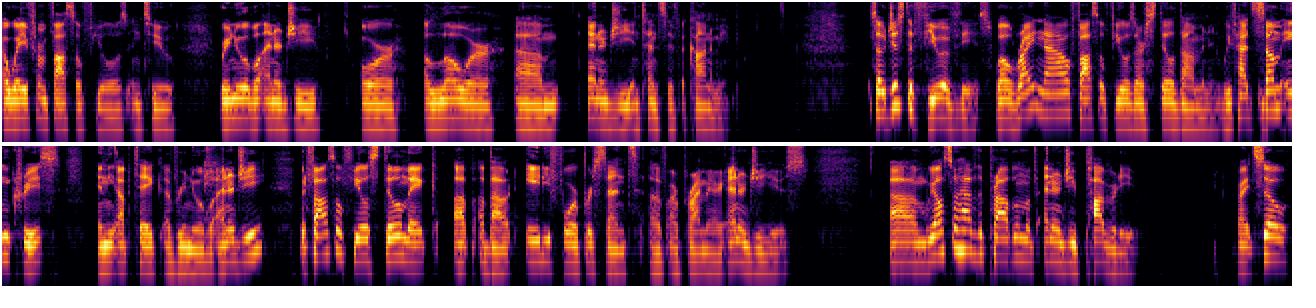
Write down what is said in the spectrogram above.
away from fossil fuels into renewable energy or a lower um, energy intensive economy. So, just a few of these. Well, right now, fossil fuels are still dominant. We've had some increase in the uptake of renewable energy, but fossil fuels still make up about 84% of our primary energy use. Um, we also have the problem of energy poverty, right? So,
